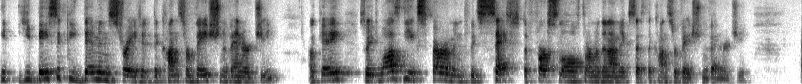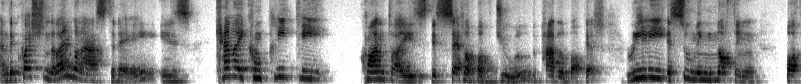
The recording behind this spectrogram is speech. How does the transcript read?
it, he basically demonstrated the conservation of energy, okay? So it was the experiment which set the first law of thermodynamics as the conservation of energy. And the question that I'm gonna ask today is, can I completely quantize this setup of Joule, the paddle bucket, really assuming nothing but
